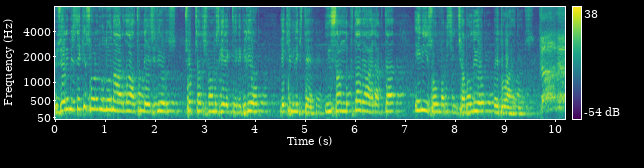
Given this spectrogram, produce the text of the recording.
Üzerimizdeki sorumluluğun ağırlığı altında eziliyoruz. Çok çalışmamız gerektiğini biliyor. Hekimlikte, insanlıkta ve ahlakta en iyisi olmak için çabalıyor ve dua ediyoruz. Canımız,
